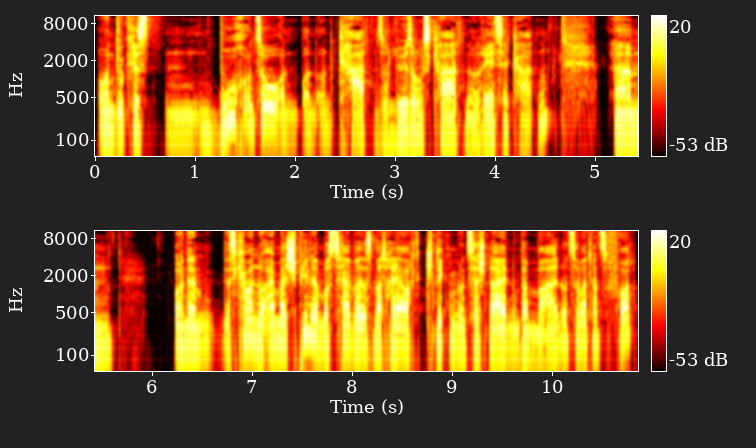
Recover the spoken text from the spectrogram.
und du kriegst ein Buch und so und, und, und Karten, so Lösungskarten und Rätselkarten. Ähm, und dann, das kann man nur einmal spielen, man muss teilweise das Material auch knicken und zerschneiden und bemalen und so weiter und so fort.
